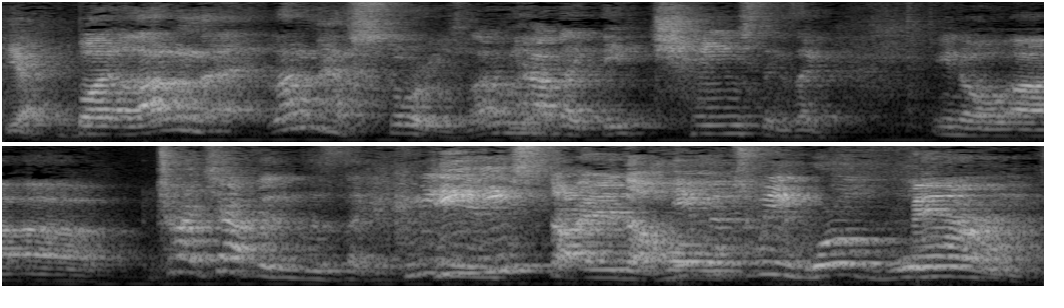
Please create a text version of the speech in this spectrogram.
Yeah. But a lot of them, a lot of them have stories. A lot of them Yeah. have like they change things. Like, you know, uh, uh, Charlie Chaplin was like a comedian. he, he started the whole in between World War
